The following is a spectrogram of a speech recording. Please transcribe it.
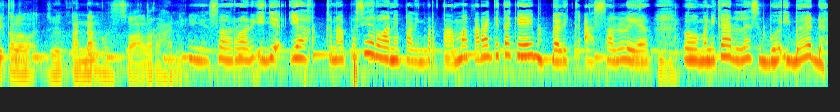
sih kalau sudut pandang soal rohani Iya, soal rohani. Iya, ya kenapa sih rohani paling pertama? Karena kita kayak balik ke asal dulu ya, bahwa menikah adalah sebuah ibadah.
